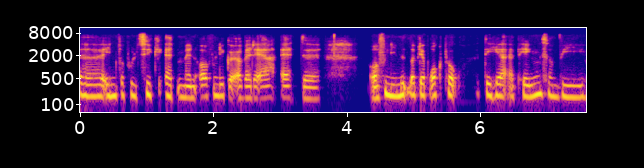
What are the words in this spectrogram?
øh, inden for politik, at man offentliggør, hvad det er, at øh, offentlige midler bliver brugt på. Det her er penge, som vi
